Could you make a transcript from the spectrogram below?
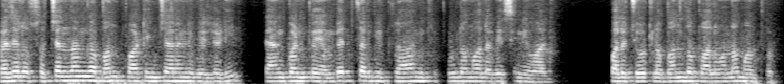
ప్రజలు స్వచ్ఛందంగా బంద్ పాటించారని వెల్లడి ట్యాంక్ బండ్పై అంబేద్కర్ విగ్రహానికి పూలమాల వేసి నివాళి. పలు చోట్ల బంద్లో పాల్గొన్న మంత్రులు.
